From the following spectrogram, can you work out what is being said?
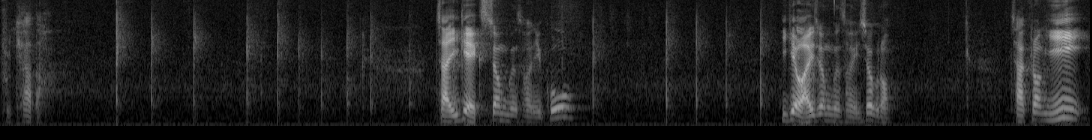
불쾌하다. 자, 이게 x 점근선이고 이게 y 점근선이죠, 그럼. 자, 그럼 이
